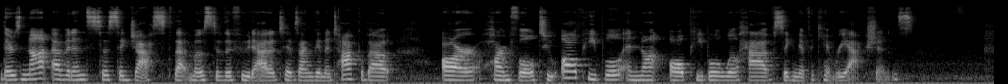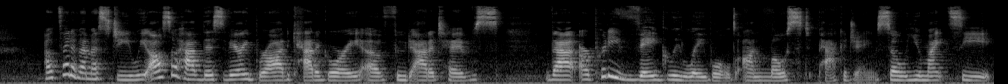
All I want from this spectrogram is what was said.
there's not evidence to suggest that most of the food additives I'm going to talk about are harmful to all people and not all people will have significant reactions. Outside of MSG, we also have this very broad category of food additives that are pretty vaguely labeled on most packaging. So you might see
